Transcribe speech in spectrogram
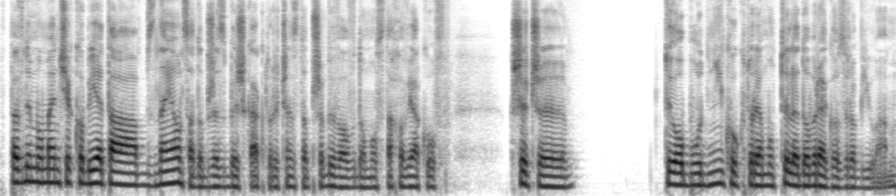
W pewnym momencie kobieta, znająca dobrze Zbyszka, który często przebywał w domu Stachowiaków, krzyczy: Ty obłudniku, któremu tyle dobrego zrobiłam.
